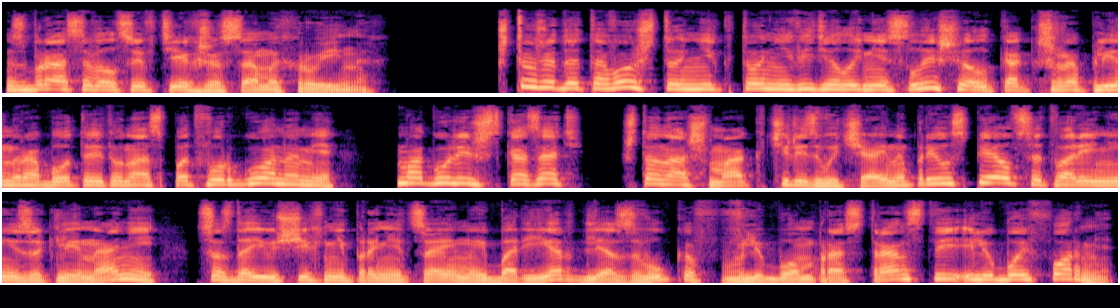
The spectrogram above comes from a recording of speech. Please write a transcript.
сбрасывался в тех же самых руинах. Что же до того, что никто не видел и не слышал, как Шраплин работает у нас под фургонами, могу лишь сказать, что наш маг чрезвычайно преуспел в сотворении заклинаний, создающих непроницаемый барьер для звуков в любом пространстве и любой форме.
